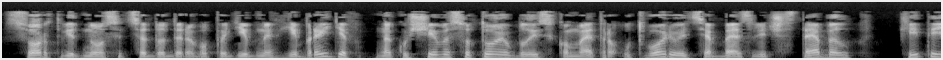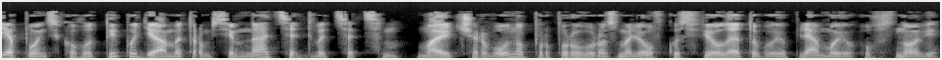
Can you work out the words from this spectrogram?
Сорт відноситься до деревоподібних гібридів. На кущі висотою близько метра утворюється безліч стебел. Квіти японського типу діаметром 17-20 см. Мають червону пурпурову розмальовку з фіолетовою плямою в основі.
